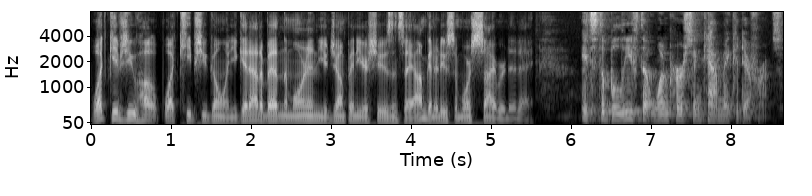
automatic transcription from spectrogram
what gives you hope? What keeps you going? You get out of bed in the morning, you jump into your shoes and say, I'm going to do some more cyber today. It's the belief that one person can make a difference,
